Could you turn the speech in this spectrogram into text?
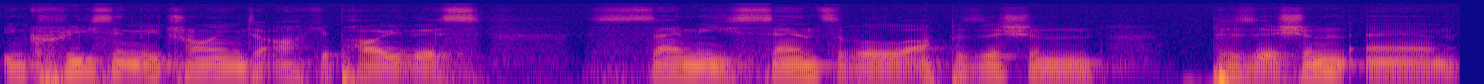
increasingly trying to occupy this semi-sensible opposition position. Um,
